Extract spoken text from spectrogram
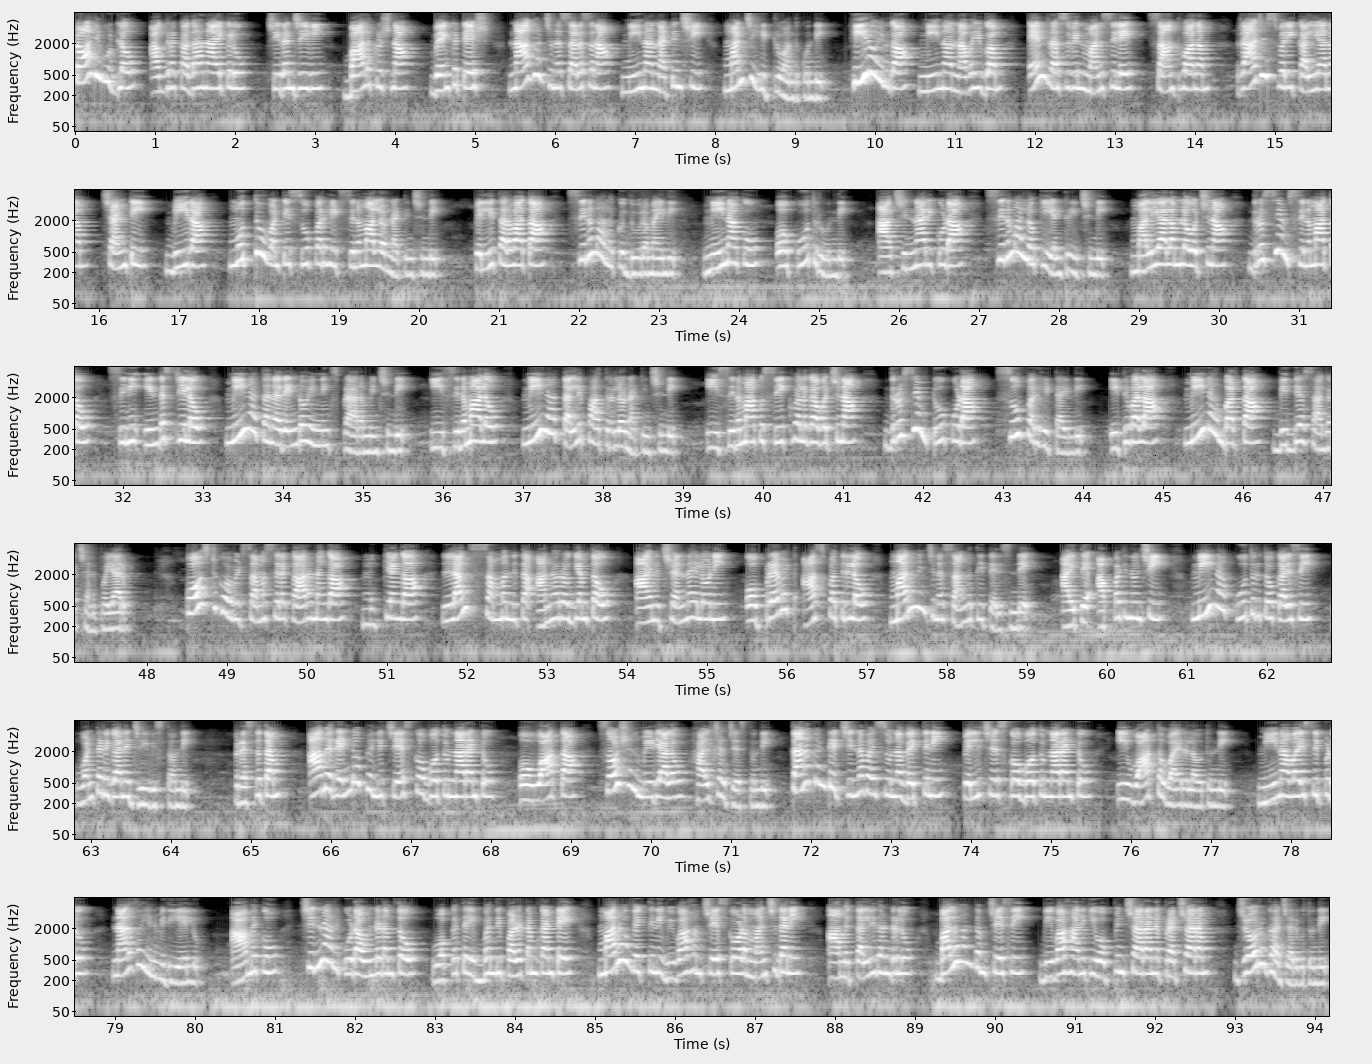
టాలీవుడ్లో అగ్ర కథానాయకులు చిరంజీవి బాలకృష్ణ వెంకటేష్ నాగార్జున సరసన మీనా నటించి మంచి హిట్లు అందుకుంది. హీరోయిన్గా మీనా నవయుగం ఎన్ రసవిన్ మనసిలే సాంత్వానం రాజేశ్వరి కళ్యాణం చంటి వీర ముత్తు వంటి సూపర్ హిట్ సినిమాల్లో నటించింది. పెళ్ళి తర్వాత సినిమాలకు దూరమైంది. మీనాకు ఓ కూతురు ఉంది. ఆ చిన్నారి కూడా సినిమాల్లోకి ఎంట్రీ ఇచ్చింది. మలయాళంలో వచ్చిన దృశ్యం సినిమాతో సినీ ఇండస్ట్రీలో మీనా తన రెండో ఇన్నింగ్స్ ప్రారంభించింది. ఈ సినిమాలో మీనా తల్లి పాత్రలో నటించింది. ఈ సినిమాకు సీక్వెల్గా వచ్చిన దృశ్యం టూ కూడా సూపర్ హిట్ అయింది. ఇటీవల మీనా భర్త విద్యాసాగర్ చనిపోయారు. పోస్ట్ కోవిడ్ సమస్యల కారణంగా ముఖ్యంగా లంగ్స్ సంబంధిత అనారోగ్యంతో ఆయన చెన్నైలోని ఓ ప్రైవేట్ ఆసుపత్రిలో మరణించిన సంగతి తెలిసిందే. అయితే అప్పటి నుంచి మీనా కూతురుతో కలిసి ఒంటరిగానే జీవిస్తోంది. ప్రస్తుతం ఆమె రెండో పెళ్ళి చేసుకోబోతున్నారంటూ ఓ వార్త సోషల్ మీడియాలో హల్చల్ చేస్తుంది. తనకంటే చిన్న వయసు ఉన్న వ్యక్తిని పెళ్ళి చేసుకోబోతున్నారంటూ ఈ వార్త వైరల్ అవుతుంది. మీనా వయసు ఇప్పుడు నలభై ఎనిమిది ఏళ్ళు. ఆమెకు చిన్నారి కూడా ఉండడంతో ఒక్కతే ఇబ్బంది పడటం కంటే మరో వ్యక్తిని వివాహం చేసుకోవడం మంచిదని ఆమె తల్లిదండ్రులు బలవంతం చేసి వివాహానికి ఒప్పించారనే ప్రచారం జోరుగా జరుగుతుంది.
